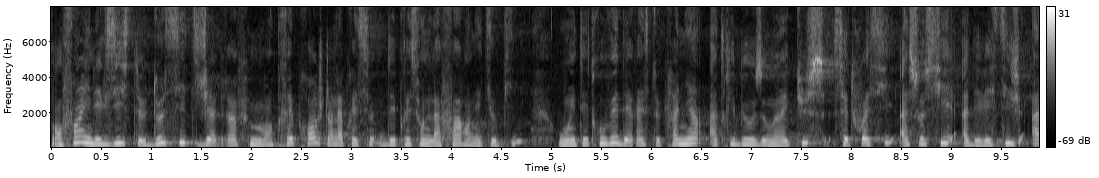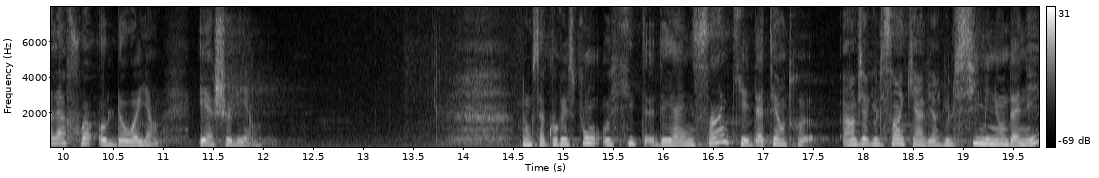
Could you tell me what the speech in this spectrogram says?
Enfin, il existe deux sites géographiquement très proches dans la dépression de la Phare en Éthiopie, où ont été trouvés des restes crâniens attribués aux Homo erectus, cette fois-ci associés à des vestiges à la fois oldoïens et acheléens. Donc ça correspond au site DAN5 qui est daté entre 1,5 et 1,6 millions d'années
